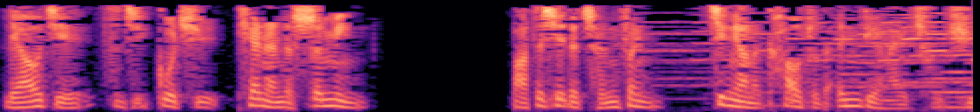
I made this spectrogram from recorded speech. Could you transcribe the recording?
了解自己过去天然的生命，把这些的成分尽量的靠主的恩典来除去。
